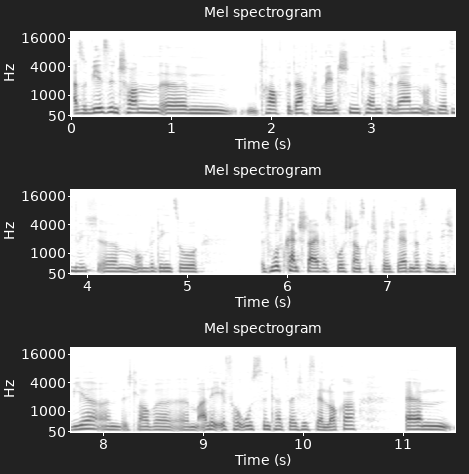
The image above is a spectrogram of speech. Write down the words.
Also wir sind schon ähm, darauf bedacht, den Menschen kennenzulernen und jetzt mhm. nicht ähm, unbedingt so es muss kein steifes Vorstandsgespräch werden, das sind nicht wir. Und ich glaube, ähm, alle EVUs sind tatsächlich sehr locker. Ähm,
